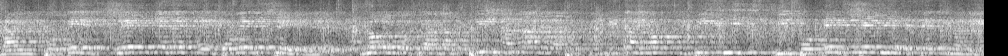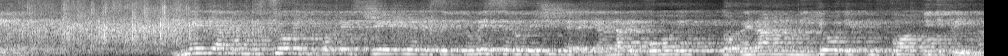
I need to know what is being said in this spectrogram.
tra il poter scegliere e il dover scegliere. Noi dobbiamo prima dare la possibilità ai nostri figli di poter scegliere se rimanere. Nella condizione di poter scegliere se dovessero decidere di andare fuori migliori e più forti di prima,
